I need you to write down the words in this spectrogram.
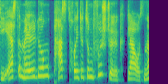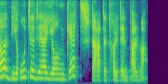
Die erste Meldung passt heute zum Frühstück, Klaus. Ne? Die Route der Jonguette startet heute in Palma.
